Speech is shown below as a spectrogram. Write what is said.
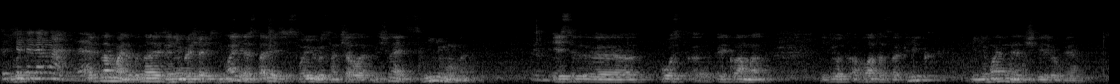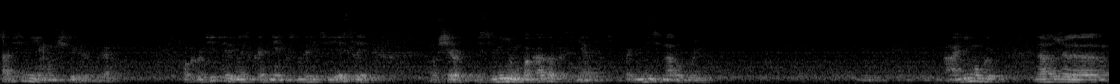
То есть Вы- это нормально, да? Это нормально, вы на это не обращайте внимания, ставите свою сначала, начинаете с минимума. Если э, пост, э, реклама идет оплата за клик, минимальная 4 рубля. Ставьте минимум 4 рубля. Покрутите несколько дней, посмотрите, есть ли вообще, если минимум показов их нет, поднимите на рубль. А Они могут даже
